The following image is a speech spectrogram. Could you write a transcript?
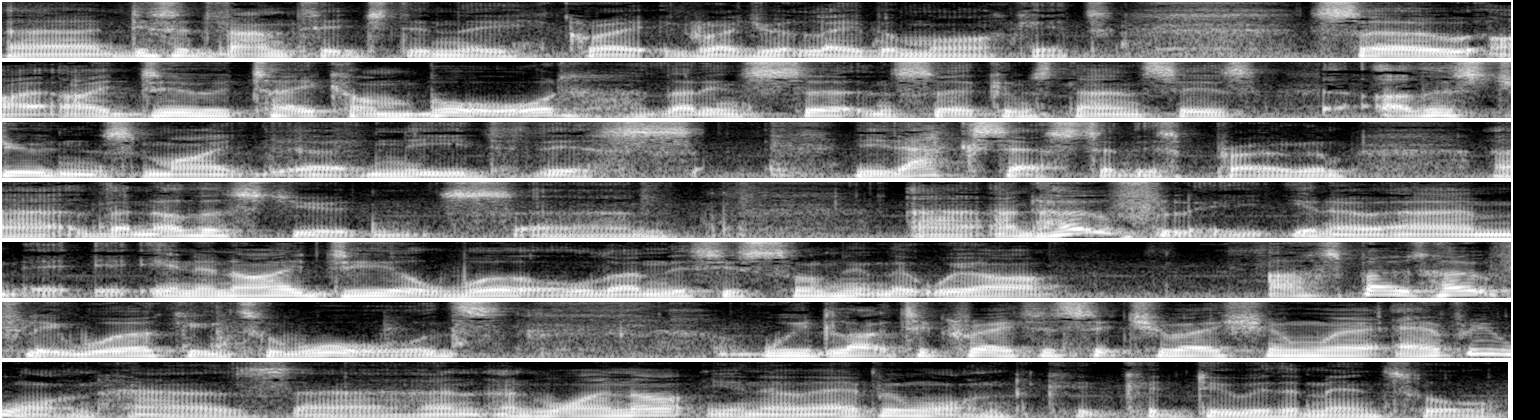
uh, disadvantaged in the gra- graduate labour market. So I, I do take on board that in certain circumstances, other students might uh, need this, need access to this program uh, than other students. Um, uh, and hopefully, you know, um, in an ideal world, and this is something that we are, I suppose, hopefully working towards. We'd like to create a situation where everyone has, uh, and, and why not? You know, everyone could, could do with a mentor.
